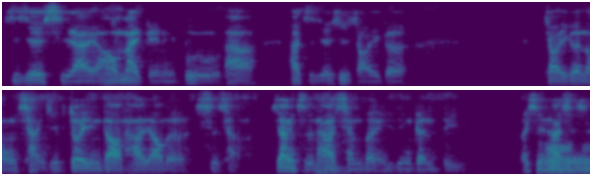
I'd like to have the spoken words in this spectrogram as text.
直接起来，然后卖给你，不如他他直接去找一个。找一个农场去对应到他要的市场，这样子它的成本一定更低，嗯、而且它其实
